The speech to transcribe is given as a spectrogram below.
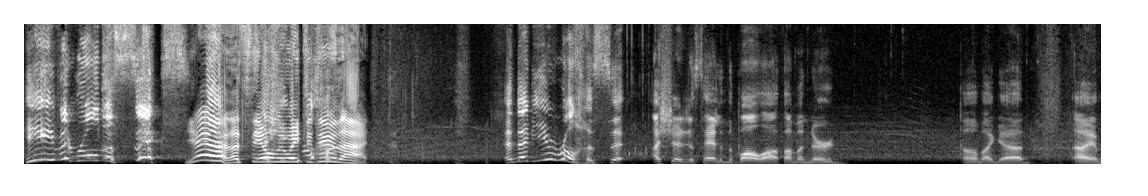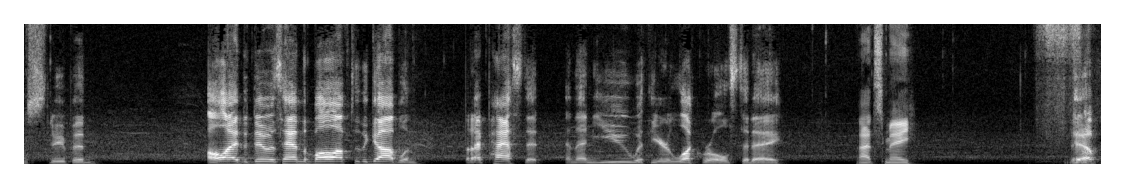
He even rolled a six, Yeah, that's the only way to do that. and then you rolled a six. I should have just handed the ball off. I'm a nerd. Oh my god, I am stupid. All I had to do was hand the ball off to the goblin, but I passed it, and then you with your luck rolls today. That's me. Yep.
